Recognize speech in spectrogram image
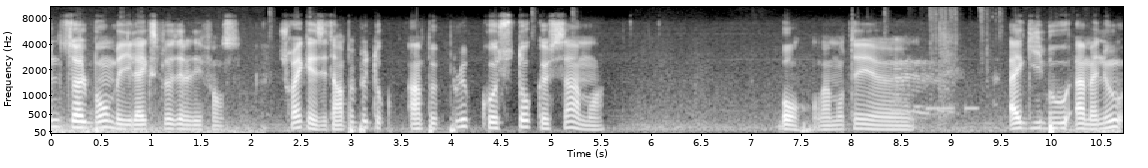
Une seule bombe et il a explosé la défense. Je croyais qu'elles étaient un peu plus costauds que ça, moi. Bon, on va monter euh, Agibou Amanou.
